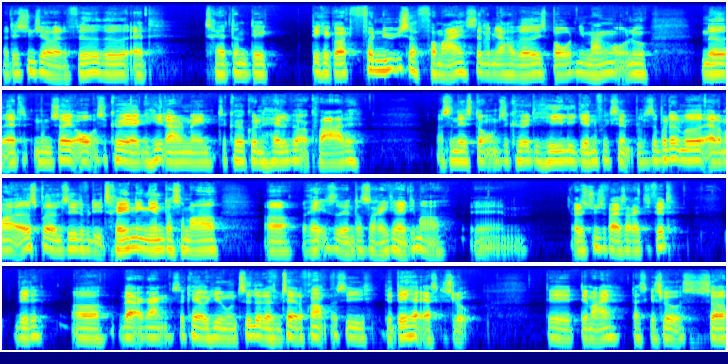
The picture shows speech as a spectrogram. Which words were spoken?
Og det synes jeg jo er det fede ved, at triathlon, det, det kan godt forny sig for mig, selvom jeg har været i sporten i mange år nu. med, at jamen, så i år, så kører jeg ikke en helt Ironman, så kører jeg kun halve og kvarte, og så næste år, så kører de hele igen for eksempel. Så på den måde er der meget adspredelse i det, fordi træningen ændrer sig meget, og racet ændrer sig rigtig, rigtig meget. Øh, og det synes jeg faktisk er rigtig fedt ved det. Og hver gang, så kan jeg jo hive nogle tidligere resultater frem og sige, det er det her, jeg skal slå. Det, det er mig, der skal slås. Så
